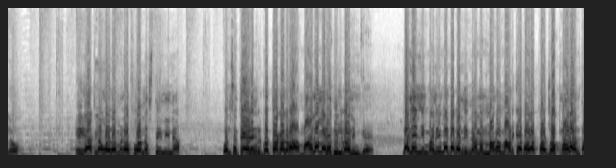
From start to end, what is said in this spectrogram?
ಹಲೋ? ಏ, ಯಾಕ್ಲ ಒಳ ಮಳ ಫೋನ್ ಹಚ್ತೀನಿ ನೀನು? ಒಂದ್ಸತಿ ಹೇಳಿದ್ರೆ ಗೊತ್ತಾಗಲ್ವಾ? ಮಾನ ಮರೋದಿಲ್ವಾ ನಿಮಗೆ? ನಾನೇ ನಿಮ್ಮ ಮನೆ ಮಠ ಬಂದಿದ್ದ ನನ್ನ ಮಗಳು ಮಾಡ್ಕೆ ಬಾರಪ್ಪ, ಜೋಕ್ ಮಾರ ಅಂತ.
